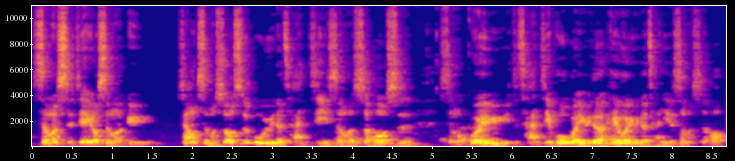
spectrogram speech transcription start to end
什么时节有什么鱼，像什么时候是乌鱼的产季，什么时候是什么鲑鱼的产季，或尾鱼的黑尾鱼的产季是什么时候？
